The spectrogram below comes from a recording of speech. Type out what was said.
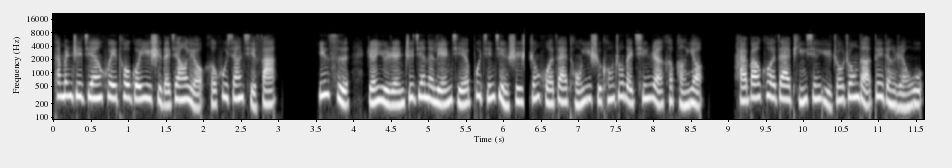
他们之间会透过意识的交流和互相启发。因此，人与人之间的连结不仅仅是生活在同一时空中的亲人和朋友，还包括在平行宇宙中的对等人物。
